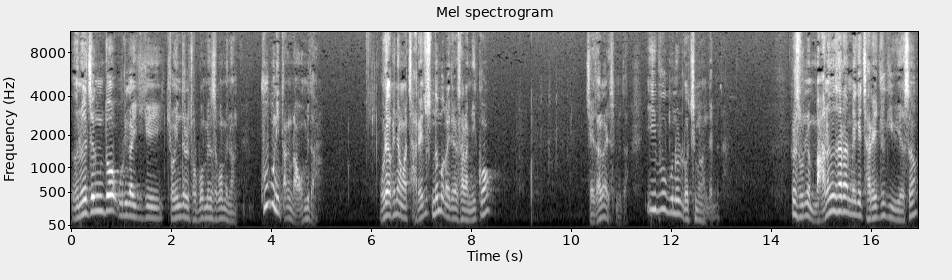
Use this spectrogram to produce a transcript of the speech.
어느 정도 우리가 이 교인들을 돌보면서 보면은 구분이 딱 나옵니다. 우리가 그냥 잘해줘서 넘어가야 되는 사람이 있고 제자가 있습니다. 이 부분을 놓치면 안 됩니다. 그래서 우리는 많은 사람에게 잘해주기 위해서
